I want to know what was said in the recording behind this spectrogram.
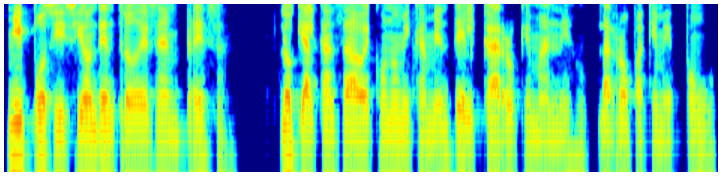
mi posición dentro de esa empresa, lo que he alcanzado económicamente, el carro que manejo, la ropa que me pongo.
